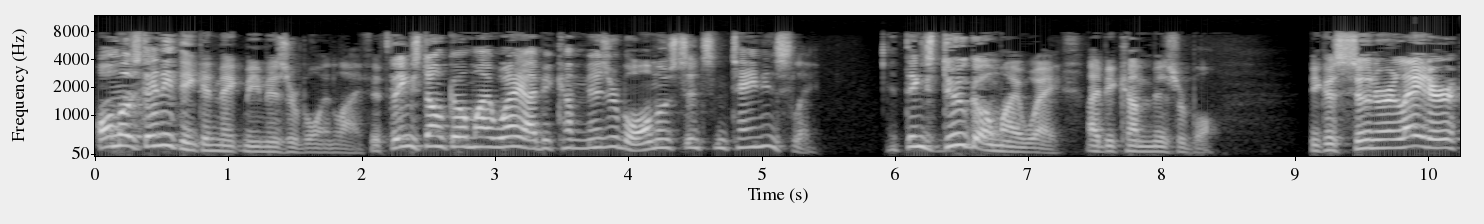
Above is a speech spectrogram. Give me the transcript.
almost anything can make me miserable in life. If things don't go my way, I become miserable almost instantaneously. If things do go my way, I become miserable. Because sooner or later,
